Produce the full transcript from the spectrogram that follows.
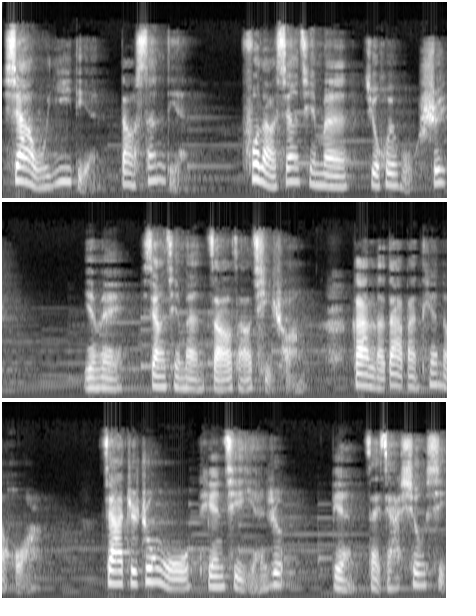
下午一点到三点，父老乡亲们就会午睡，因为乡亲们早早起床。干了大半天的活，加之中午天气炎热，便在家休息。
